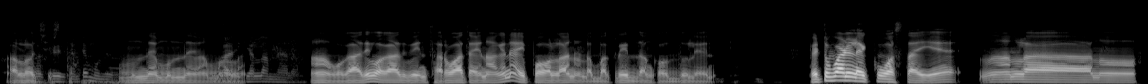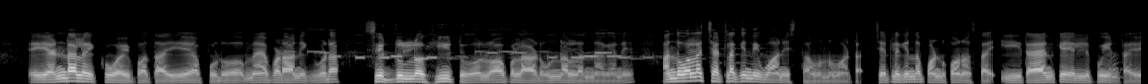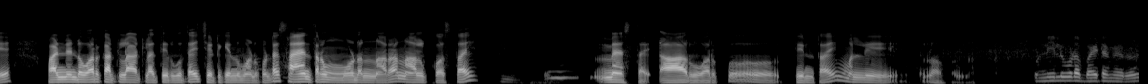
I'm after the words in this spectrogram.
ఆలోచిస్తాం. ముందు ముందే ఉగాది ఉగాది పోయిన తర్వాత అయినా కానీ అయిపోవాలని ఉండ బక్రీద్ దాకా వద్దు లేని పెట్టుబడులు ఎక్కువ వస్తాయి. ఈ ఎండలు ఎక్కువ అయిపోతాయి అప్పుడు మేపడానికి కూడా షెడ్యూల్లో హీటు లోపల ఆడ ఉండాలన్నా కానీ అందువల్ల చెట్ల కిందకి బానిస్తామన్నమాట చెట్ల కింద పండుకొని వస్తాయి. ఈ టయానికే వెళ్ళిపోయి ఉంటాయి. పన్నెండు వరకు అట్లా అట్లా తిరుగుతాయి. చెట్టు కింద పండుకుంటాయి సాయంత్రం మూడున్నర నాలుగుకి వస్తాయి. మేస్తాయి. ఆరు వరకు తింటాయి మళ్ళీ లోపల. నీళ్ళు కూడా బయట మీరు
